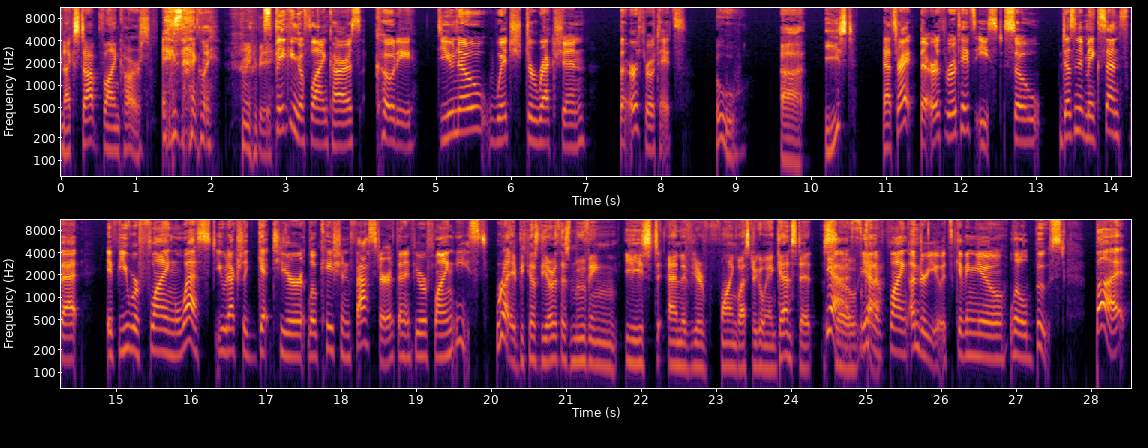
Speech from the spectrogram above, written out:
Next stop, flying cars. Exactly. Maybe. Speaking of flying cars, Cody, do you know which direction the Earth rotates? Ooh. Uh, east? That's right. The Earth rotates east. So doesn't it make sense that if you were flying west, you would actually get to your location faster than if you were flying east. Right, because the Earth is moving east, and if you're flying west, you're going against it. Yeah, so, it's yeah. kind of flying under you. It's giving you a little boost. But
